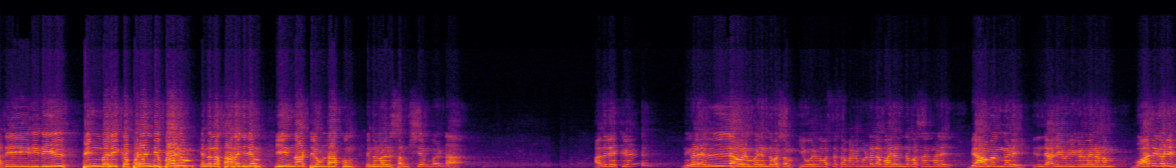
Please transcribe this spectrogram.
അതേ രീതിയിൽ പിൻവലിക്കപ്പെടേണ്ടി വരും എന്നുള്ള സാഹചര്യം ഈ നാട്ടിൽ ഉണ്ടാക്കും എന്നുള്ളൊരു സംശയം വേണ്ട. അതിലേക്ക് നിങ്ങൾ എല്ലാവരും വരും ദിവസം ഈ ഒരു ദിവസത്തെ സമരം കൊണ്ടല്ല വരും ദിവസങ്ങളിൽ ഗ്രാമങ്ങളിൽ ഇതിന്റെ അലയൊലികൾ വരണം. വാർഡുകളിൽ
